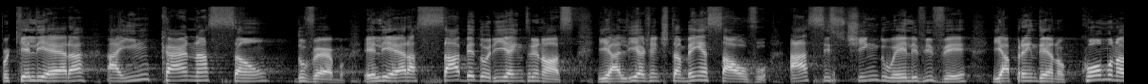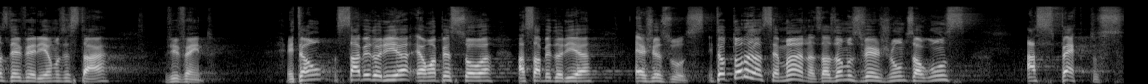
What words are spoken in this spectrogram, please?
Porque ele era a encarnação do Verbo. Ele era a sabedoria entre nós. E ali a gente também é salvo, assistindo ele viver e aprendendo como nós deveríamos estar vivendo. Então, sabedoria é uma pessoa, a sabedoria é Jesus. Então, todas as semanas nós vamos ver juntos alguns aspectos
